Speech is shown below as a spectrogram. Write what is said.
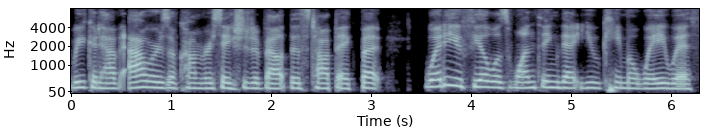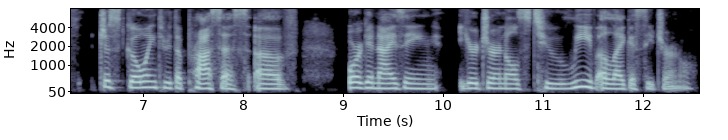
we could have hours of conversation about this topic, but what do you feel was one thing that you came away with just going through the process of organizing your journals to leave a legacy journal?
